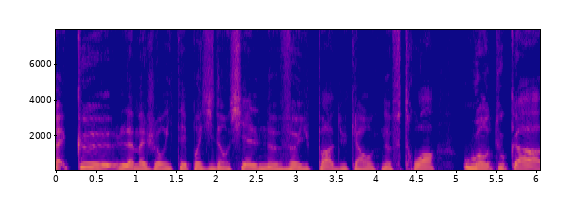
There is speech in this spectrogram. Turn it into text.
Ben, que la majorité présidentielle ne veuille pas du 49-3, ou en tout cas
